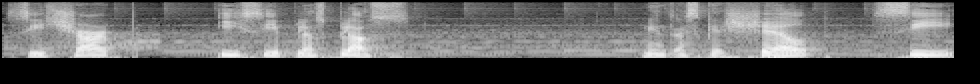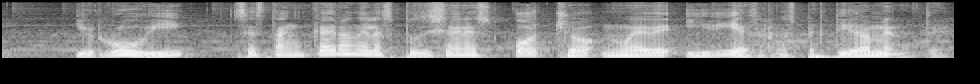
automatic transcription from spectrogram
C Sharp y C ⁇ mientras que Shell, C y Ruby se estancaron en las posiciones 8, 9 y 10 respectivamente.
